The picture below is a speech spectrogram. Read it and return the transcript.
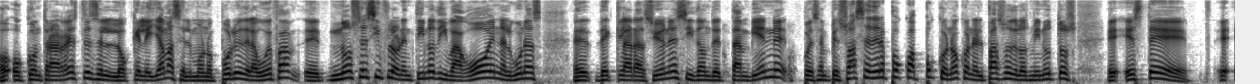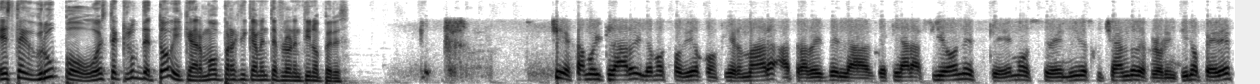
o, contrarrestes lo que le llamas el monopolio de la UEFA. Eh, no sé si Florentino divagó en algunas declaraciones y donde también pues empezó a ceder poco a poco, ¿no? Con el paso de los minutos este, este grupo o este club de Toby que armó prácticamente Florentino Pérez. Sí, está muy claro y lo hemos podido confirmar a través de las declaraciones que hemos venido escuchando de Florentino Pérez,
